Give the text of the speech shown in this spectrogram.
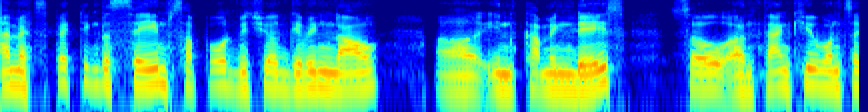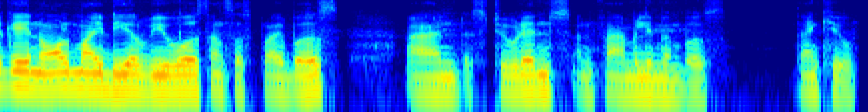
I'm expecting the same support which you are giving now uh, in coming days. So, um, thank you once again, all my dear viewers and subscribers, and students and family members. Thank you.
